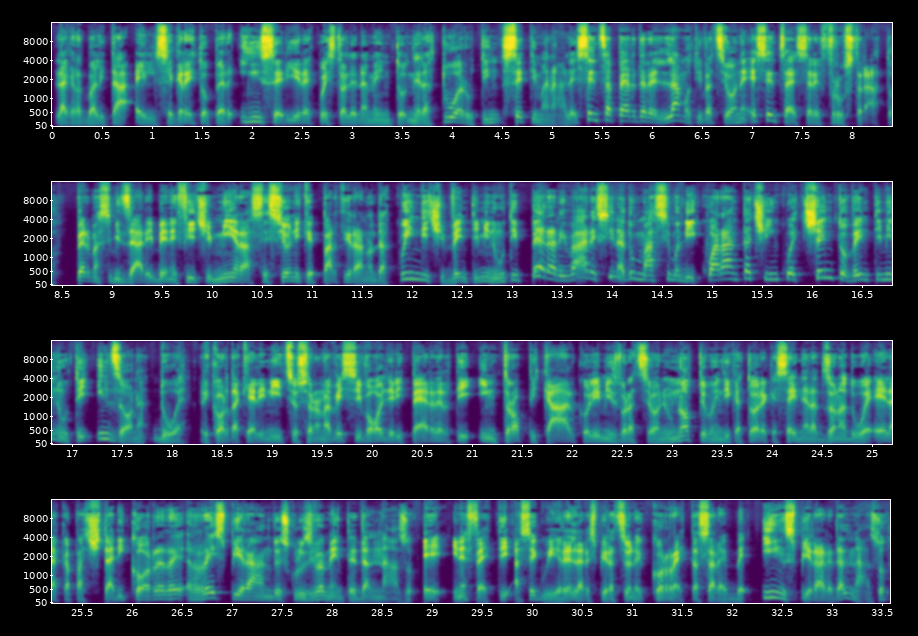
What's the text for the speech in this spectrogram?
La gradualità è il segreto per inserire questo allenamento nella tua routine settimanale senza perdere la motivazione e senza essere frustrato. Per massimizzare i benefici mira sessioni che partiranno da 15-20 minuti per arrivare sino ad un massimo di 45-120 minuti in zona 2. Ricorda che all'inizio se non avessi voglia di perderti in troppi calcoli e misurazioni, un ottimo indicatore che sei nella zona 2 è la capacità di correre respirando esclusivamente dal naso. E in effetti a seguire la respirazione corretta sarebbe inspirare dal naso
